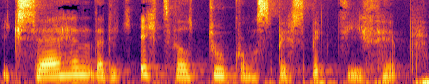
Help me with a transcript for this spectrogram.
Ik zei hen dat ik echt wel toekomstperspectief heb.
